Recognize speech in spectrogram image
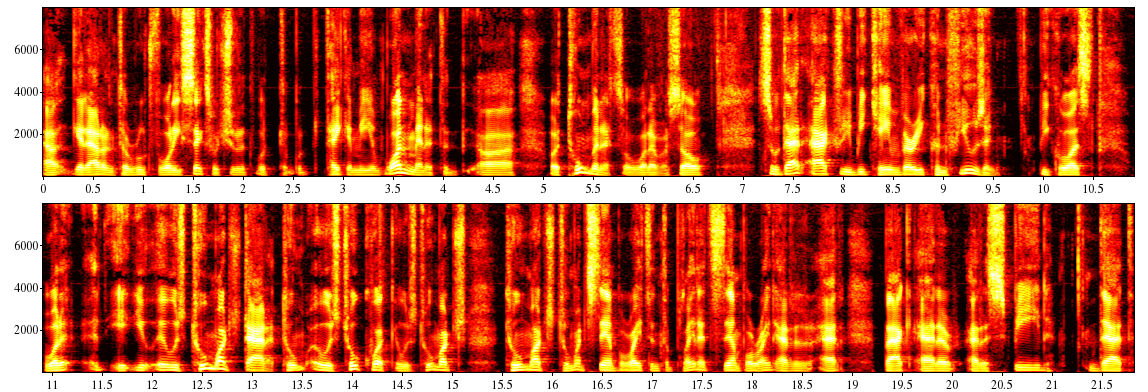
uh, get out into Route 46, which would, would, would taken me one minute to, uh, or two minutes or whatever. So, so that actually became very confusing because what it, it, it, it, was too much data too it was too quick it was too much too much too much sample rates and to play. That sample rate at a, at back at a at a speed that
